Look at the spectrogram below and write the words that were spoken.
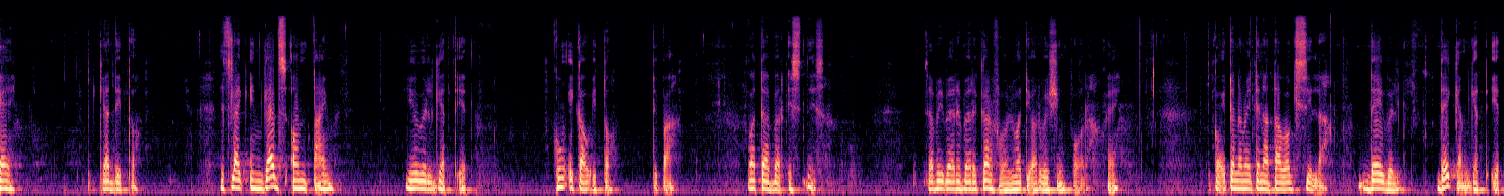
Eh. Kaya dito. It's like in God's own time, you will get it. Kung ikaw ito. Di ba? Whatever is this. So be very, very careful what you are wishing for. Okay? Kung ito naman tinatawag sila, they will, they can get it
